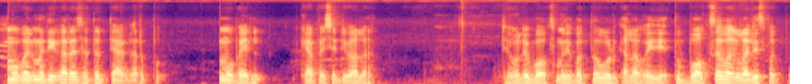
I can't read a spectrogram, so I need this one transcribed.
मोबाईलमध्ये करायचं तर त्या कर मोबाईल कॅपॅसिटीवाला ठेवले बॉक्समध्ये फक्त हुडकायला पाहिजे. तू बॉक्स बघलालीस फक्त.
